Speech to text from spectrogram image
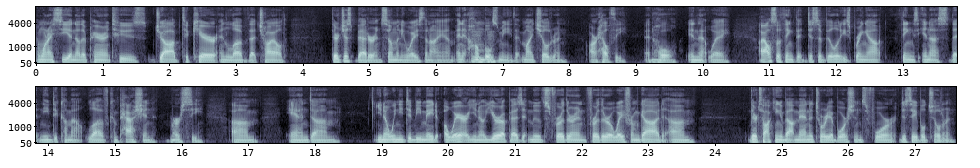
And when I see another parent whose job to care and love that child, they're just better in so many ways than I am. And it mm-hmm. humbles me that my children are healthy and whole in that way. I also think that disabilities bring out things in us that need to come out love, compassion, mercy. Um, and, um, you know, we need to be made aware. You know, Europe, as it moves further and further away from God, um, they're talking about mandatory abortions for disabled children.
